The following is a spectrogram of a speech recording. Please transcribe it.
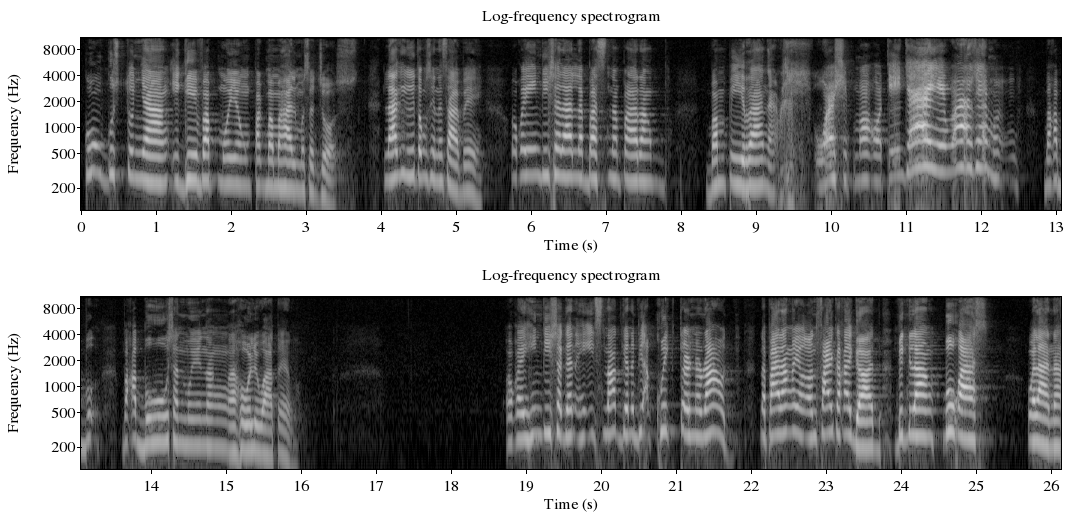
kung gusto niyang i-give up mo yung pagmamahal mo sa Diyos, lagi itong sinasabi. Okay, hindi siya lalabas na parang vampira na, worship mo ako, TJ, worship mo. Baka, bu- baka buhusan mo yun ng uh, holy water. Okay, hindi siya gan it's not gonna be a quick turnaround. Na parang ngayon, on fire ka kay God, biglang bukas, wala na.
